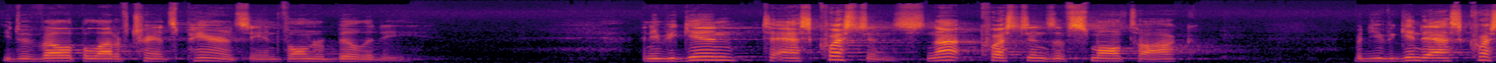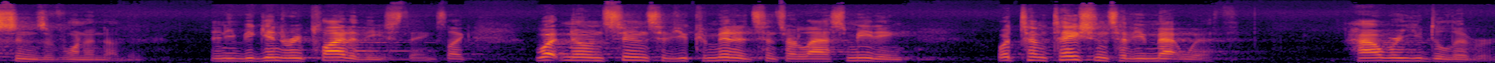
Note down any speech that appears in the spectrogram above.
you develop a lot of transparency and vulnerability. And you begin to ask questions, not questions of small talk, but you begin to ask questions of one another. And you begin to reply to these things like, What known sins have you committed since our last meeting? What temptations have you met with? How were you delivered?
